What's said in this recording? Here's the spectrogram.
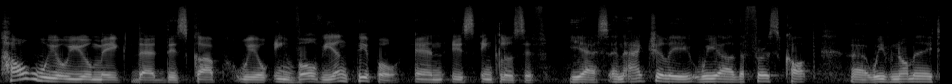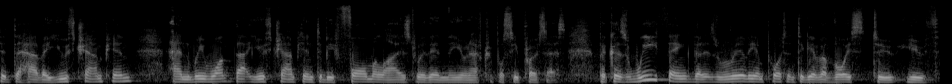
How will you make that this COP will involve young people and is inclusive? Yes, and actually, we are the first COP uh, we've nominated to have a youth champion, and we want that youth champion to be formalized within the UNFCCC process because we think that it's really important to give a voice to youth.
